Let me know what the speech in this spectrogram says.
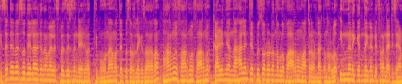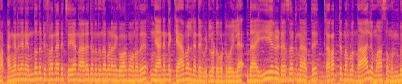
ഗൈസ് എന്റെ പേര് സുധി എല്ലാവർക്കും നമ്മൾ എക്സ്പ്രസ് സീരീസിന്റെ എഴുപത്തി മൂന്നാമത്തെ എപ്പിസോഡിലേക്ക് സ്വാഗതം. ഫാർമ് ഫാർമ് ഫാർമ് കഴിഞ്ഞ നാലഞ്ച് എപ്പിസോഡോടെ നമ്മൾ ഫാർമ് മാത്രമേ ഉണ്ടാക്കുന്നുള്ളൂ. ഇന്ന് എനിക്ക് എന്തെങ്കിലും ഡിഫറന്റ് ആയിട്ട് ചെയ്യണം. അങ്ങനെ ഞാൻ എന്തൊന്ന് ഡിഫറന്റ് ആയിട്ട് ചെയ്യാൻ ആലോചിച്ചുകൊണ്ട് നിന്നപ്പോഴാണ് എനിക്ക് ഓർമ്മ വന്നത്. ഞാൻ എന്റെ ക്യാമലിനെ എന്റെ വീട്ടിലോട്ട് കൊണ്ടുപോയില്ല. ദാ ഈ ഒരു ഡെസേർട്ടിനകത്ത് കറക്റ്റ് നമ്മൾ നാല് മാസം മുൻപ്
